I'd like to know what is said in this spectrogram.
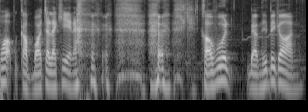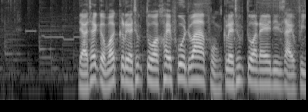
พาะกับบอสจระเข้นะ ขอพูดแบบนี้ไปก่อน เดี๋ยวถ้าเกิดว่าเกลือทุกตัวค่อยพูดว่าผมเกลือทุกตัวใน AG สายฟรี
